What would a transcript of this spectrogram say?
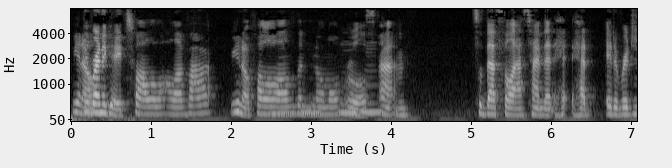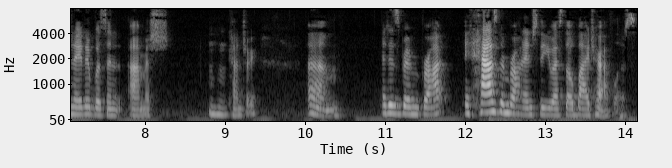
you know, The renegades. follow all of our, you know, follow all of the normal rules. Um, so that's the last time that it had it originated was in Amish Mhm. country. Um, it has been brought. It has been brought into the U.S. though by travelers.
